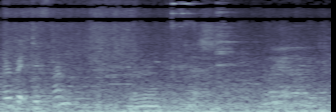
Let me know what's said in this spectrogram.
They're a bit different. Yeah.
